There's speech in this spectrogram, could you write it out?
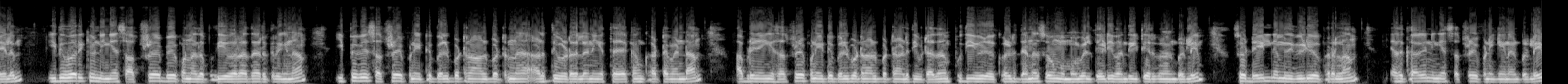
மேலும் இது வரைக்கும் நீங்க சப்ஸ்கிரைபே பண்ணாத புதியவராக தான் இருக்கிறீங்கன்னா இப்பவே சப்ஸ்கிரைப் பண்ணி பண்ணிட்டு பெல் பட்டன் ஆல் பட்டனை அழுத்தி விடுறதுல நீங்க தயக்கம் காட்ட வேண்டாம். அப்படி நீங்க சப்ஸ்கிரைப் பண்ணிட்டு பெல் பட்டன் ஆல் பட்டன் அழுத்தி விட்டால் தான் புதிய வீடியோக்கள் தினசும் உங்கள் மொபைல் தேடி வந்துகிட்டே இருக்கும் நண்பர்களே. ஸோ டெய்லி நம்ம இந்த வீடியோ பெறலாம். அதுக்காக நீங்க சப்ஸ்கிரைப் பண்ணிக்கங்க நண்பர்களே.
